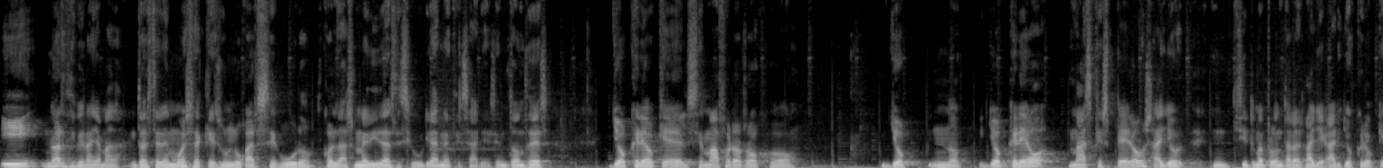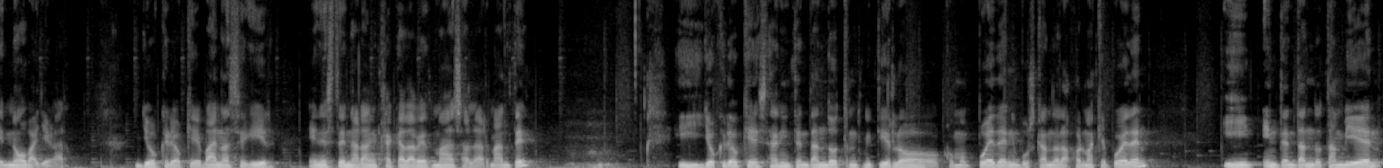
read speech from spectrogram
y no ha recibido una llamada. Entonces te demuestra que es un lugar seguro con las medidas de seguridad necesarias. Entonces yo creo que el semáforo rojo, yo, no, yo creo más que espero, o sea, yo, si tú me preguntaras va a llegar, yo creo que no va a llegar. Yo creo que van a seguir en este naranja cada vez más alarmante. Uh -huh y yo creo que están intentando transmitirlo como pueden y buscando la forma que pueden y intentando también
